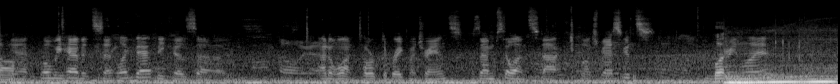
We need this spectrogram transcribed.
Wow. Yeah. Well, we have it set like that because uh, Oh yeah. I don't want torque to break my trans because I'm still on stock clutch baskets. But Green light.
